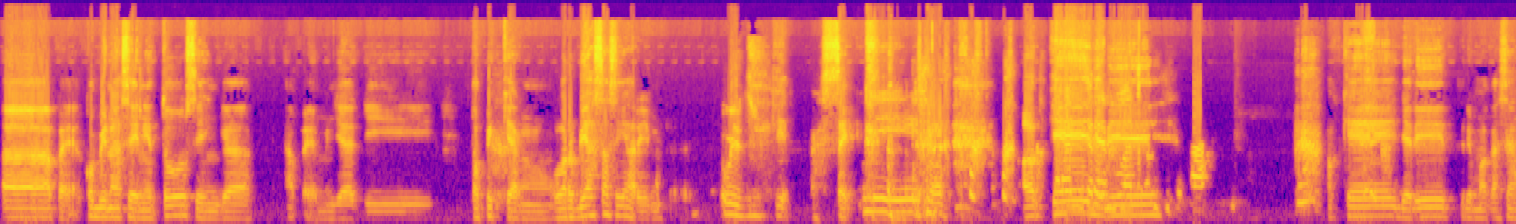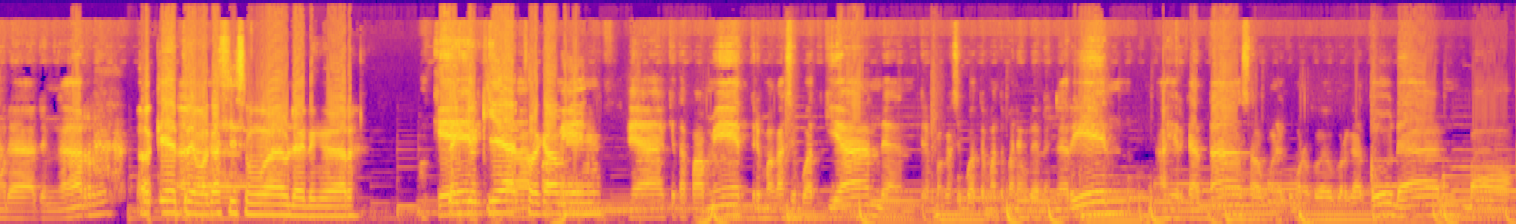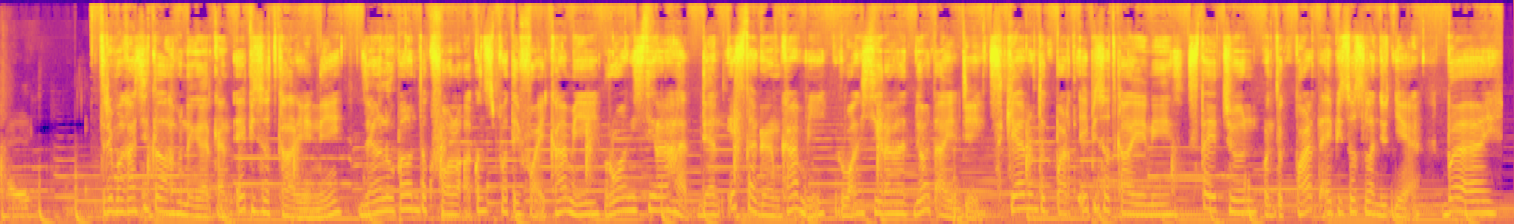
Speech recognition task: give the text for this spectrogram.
eh, apa ya kombinasiin itu sehingga apa ya menjadi topik yang luar biasa sih hari ini. Wih, Asik. Di Oke, Keren-keren jadi oke, jadi terima kasih yang udah dengar. oke terima Eh, kasih semua udah dengar. Oke. Thank you Kian for pamit. coming. Ya, kita pamit. Terima kasih buat Kian dan terima kasih buat teman-teman yang udah dengerin. Akhir kata, Assalamualaikum warahmatullahi wabarakatuh dan bye. Terima kasih telah mendengarkan episode kali ini. Jangan lupa untuk follow akun Spotify kami, Ruang Istirahat, dan Instagram kami, ruangistirahat.id. Sekian untuk part episode kali ini. Stay tune untuk part episode selanjutnya. Bye!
